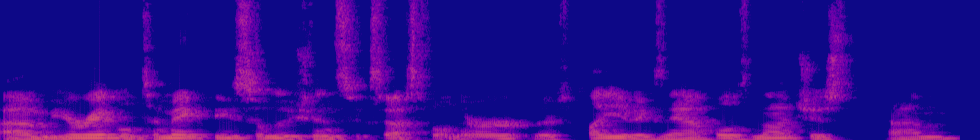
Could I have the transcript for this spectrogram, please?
um, you're able to make these solutions successful. And there are, there's plenty of examples, not just um,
